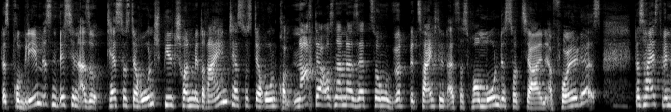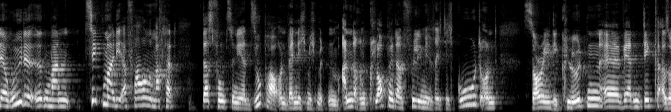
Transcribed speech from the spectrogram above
das Problem ist ein bisschen, also Testosteron spielt schon mit rein. Testosteron kommt nach der Auseinandersetzung, wird bezeichnet als das Hormon des sozialen Erfolges. Das heißt, wenn der Rüde irgendwann zigmal die Erfahrung gemacht hat, das funktioniert super. Und wenn ich mich mit einem anderen kloppe, dann fühle ich mich richtig gut und sorry, die Klöten äh, werden dick, also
